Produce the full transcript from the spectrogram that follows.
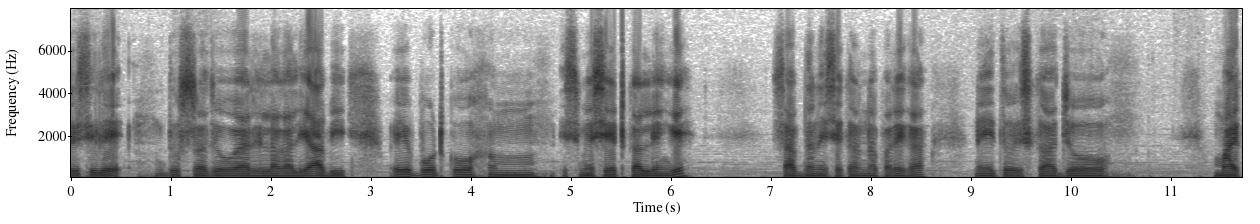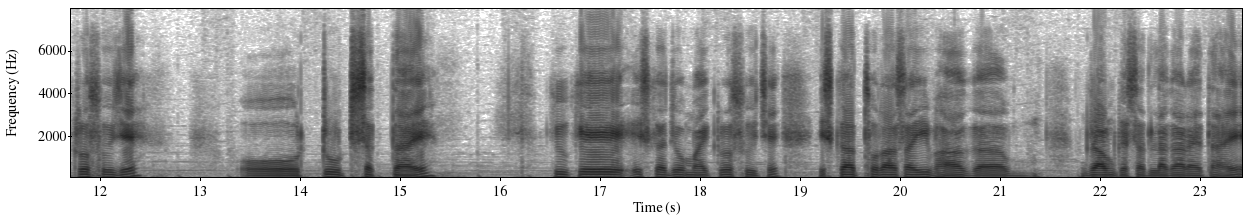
तो इसीलिए दूसरा जो वायर लगा लिया। अभी ये बोर्ड को हम इसमें सेट कर लेंगे। सावधानी से करना पड़ेगा। नहीं तो इसका जो माइक्रो स्विच है, वो टूट सकता है। क्योंकि इसका जो माइक्रो स्विच है, इसका थोड़ा सा ही भाग ग्राउंड के साथ लगा रहता है।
